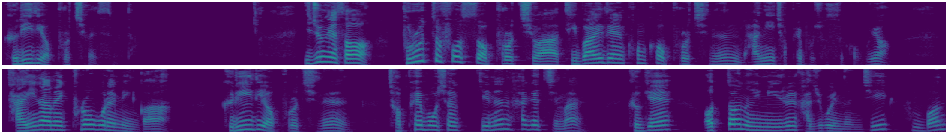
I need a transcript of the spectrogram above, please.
그리디 어프로치가 있습니다. 이 중에서 브루트 포스 어프로치와 디바이드 앤 컨커 어프로치는 많이 접해 보셨을 거고요. 다이나믹 프로그래밍과 그리디 어프로치는 접해 보셨기는 하겠지만 그게 어떤 의미를 가지고 있는지 한번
